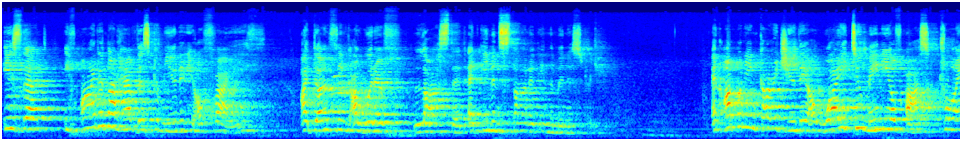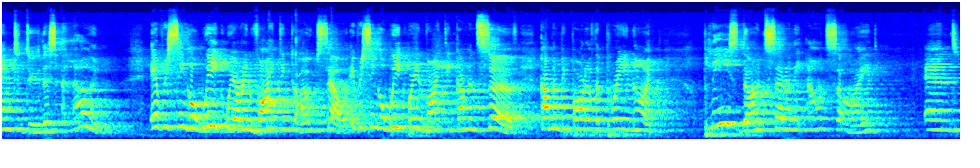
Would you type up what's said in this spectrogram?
Is that if I did not have this community of faith, I don't think I would have lasted and even started in the ministry. And I want to encourage you, there are way too many of us trying to do this alone. Every single week we are inviting to home cell. Every single week we're inviting, come and serve, come and be part of the prayer night. Please don't sit on the outside and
